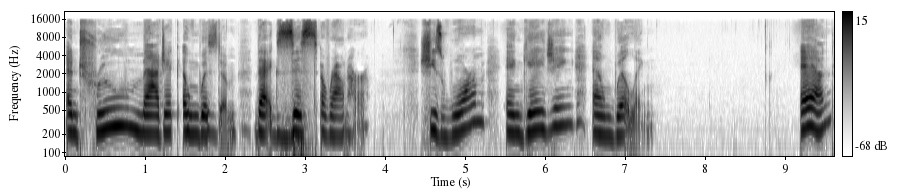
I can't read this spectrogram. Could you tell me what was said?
and true magic and wisdom that exists around her. She's warm, engaging, and willing. And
